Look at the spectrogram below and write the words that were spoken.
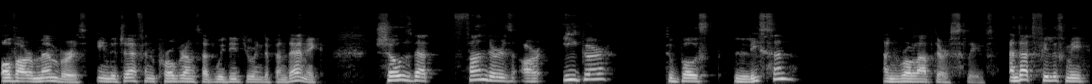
of our members in the JFN programs that we did during the pandemic shows that funders are eager to both listen and roll up their sleeves. And that fills me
